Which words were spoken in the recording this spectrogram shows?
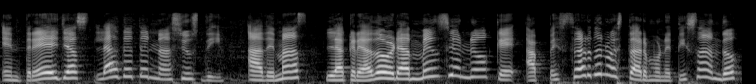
entre ellas las de Tenacious D. Además, la creadora mencionó que, a pesar de no estar monetizando,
